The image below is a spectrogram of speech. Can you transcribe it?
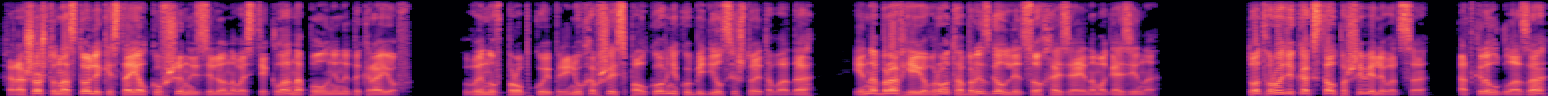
Хорошо, что на столике стоял кувшин из зеленого стекла, наполненный до краев. Вынув пробку и принюхавшись, полковник убедился, что это вода, и, набрав ее в рот, обрызгал лицо хозяина магазина. Тот вроде как стал пошевеливаться, открыл глаза,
